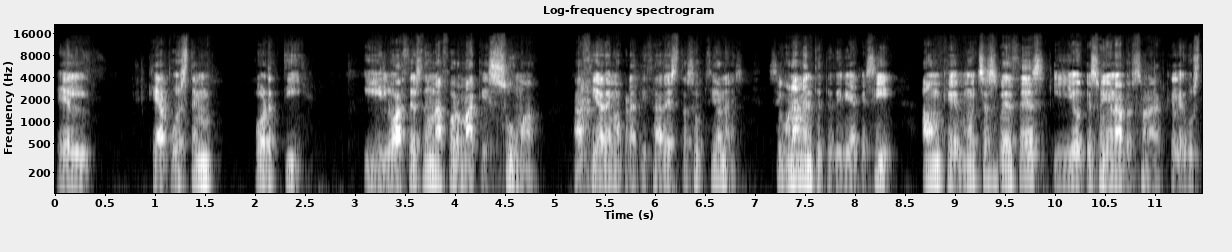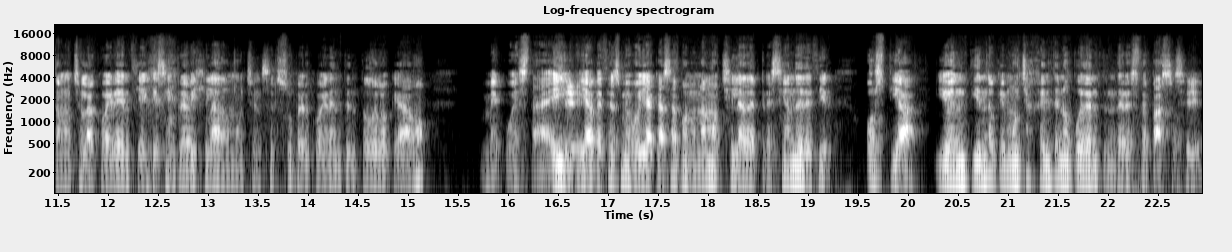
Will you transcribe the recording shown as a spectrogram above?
el que apuesten por ti y lo haces de una forma que suma hacia democratizar estas opciones, seguramente te diría que sí. Aunque muchas veces, y yo que soy una persona que le gusta mucho la coherencia y que siempre ha vigilado mucho en ser súper coherente en todo lo que hago, me cuesta, ¿eh? Y- Sí. Y a veces me voy a casa con una mochila de presión de decir, hostia, yo entiendo que mucha gente no puede entender este paso. Sí,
